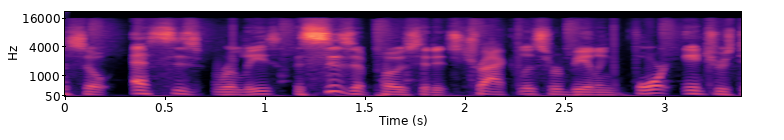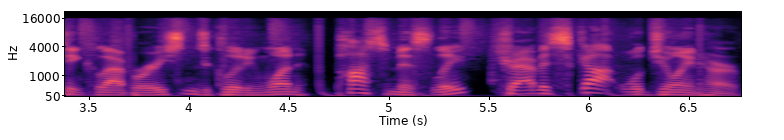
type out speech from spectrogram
SOS's release, SZA posted its track list, revealing four interesting collaborations, including one posthumously. Travis Scott will join her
